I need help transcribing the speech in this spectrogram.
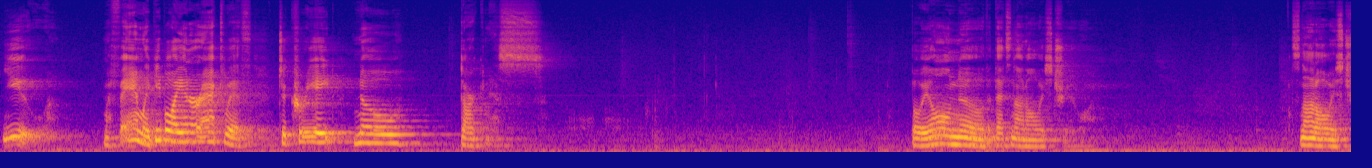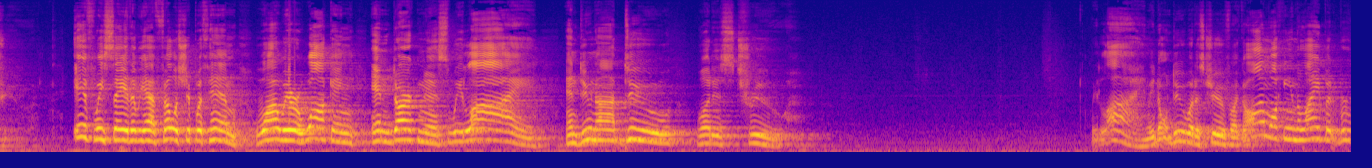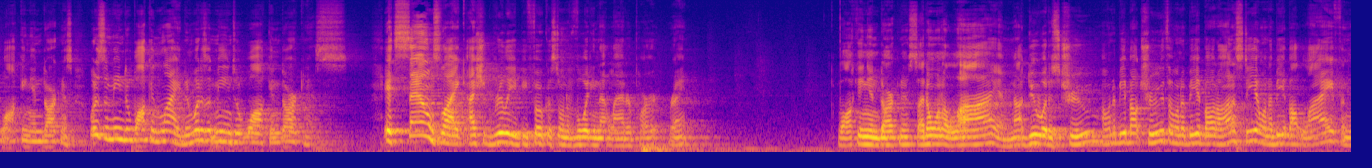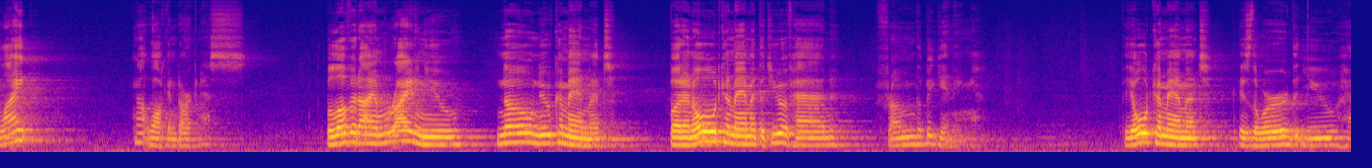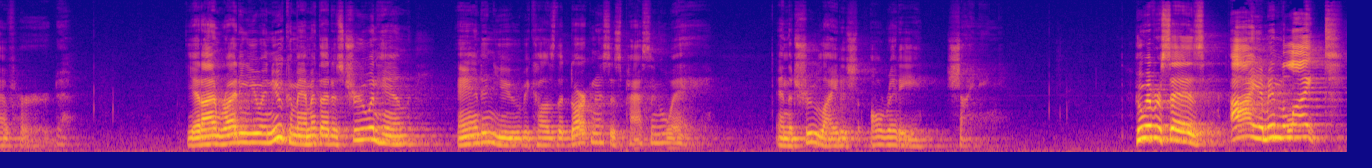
You, my family, people I interact with, to create no darkness. But we all know that that's not always true. It's not always true. If we say that we have fellowship with Him while we are walking in darkness, we lie and do not do what is true. We lie and we don't do what is true. If we're like, oh, I'm walking in the light, but we're walking in darkness. What does it mean to walk in light? And what does it mean to walk in darkness? It sounds like I should really be focused on avoiding that latter part, right? Walking in darkness. I don't want to lie and not do what is true. I want to be about truth. I want to be about honesty. I want to be about life and light. Not walk in darkness. Beloved, I am writing you no new commandment but an old commandment that you have had from the beginning. The old commandment is the word that you have heard. Yet I am writing you a new commandment that is true in him and in you, because the darkness is passing away and the true light is already shining. Whoever says, I am in the light,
